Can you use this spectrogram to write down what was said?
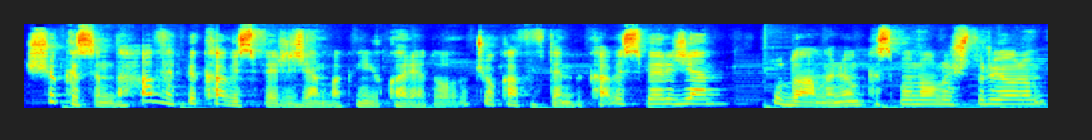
şu kısımda hafif bir kavis vereceğim. Bakın yukarıya doğru. Çok hafiften bir kavis vereceğim. Dudağımın ön kısmını oluşturuyorum.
